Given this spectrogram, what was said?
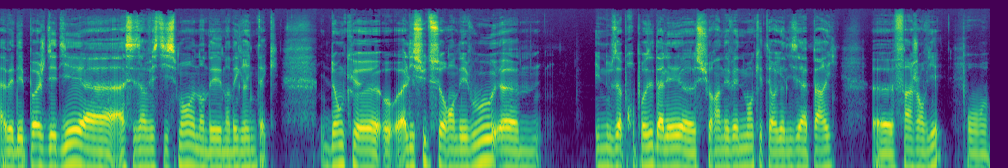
avaient des poches dédiées à, ces investissements dans des, dans des green tech. Donc, à l'issue de ce rendez-vous, il nous a proposé d'aller sur un événement qui était organisé à Paris fin janvier pour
